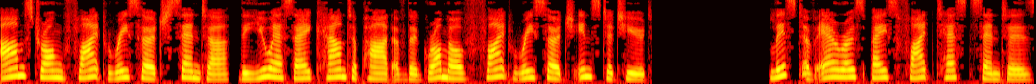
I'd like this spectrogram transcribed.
Armstrong Flight Research Center, the USA counterpart of the Gromov Flight Research Institute. List of aerospace flight test centers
